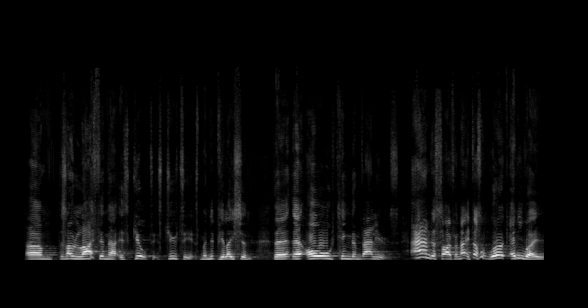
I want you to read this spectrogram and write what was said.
Um, there's no life in that. It's guilt, it's duty, it's manipulation. They're, they're old kingdom values. And aside from that, it doesn't work anyway.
